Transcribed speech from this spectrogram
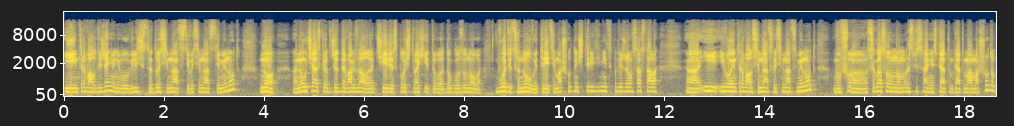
И интервал движения у него увеличится до 17-18 минут, но а на участке от ЖД вокзала через площадь Вахитова до Глазунова вводится новый третий маршрут на 4 единицы подвижного состава. А, и его интервал 17-18 минут в а, согласованном расписании с пятым-пятым А маршрутом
